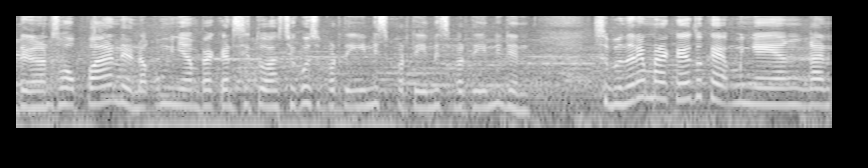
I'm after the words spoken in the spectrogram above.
dengan sopan dan aku menyampaikan situasiku seperti ini seperti ini seperti ini dan sebenarnya mereka itu kayak menyayangkan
